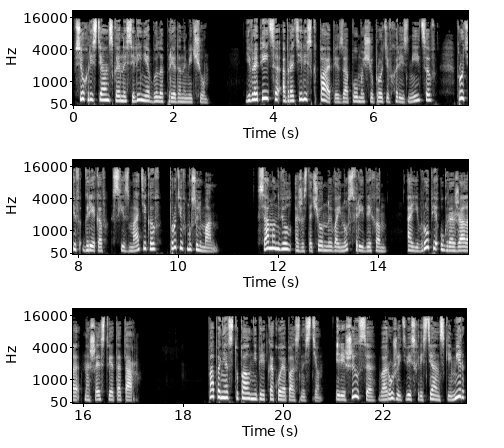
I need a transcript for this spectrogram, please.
Все христианское население было предано мечу. Европейцы обратились к папе за помощью против харизмийцев, против греков-схизматиков, против мусульман. Сам он вел ожесточенную войну с Фридрихом, а Европе угрожало нашествие татар. Папа не отступал ни перед какой опасностью и решился вооружить весь христианский мир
